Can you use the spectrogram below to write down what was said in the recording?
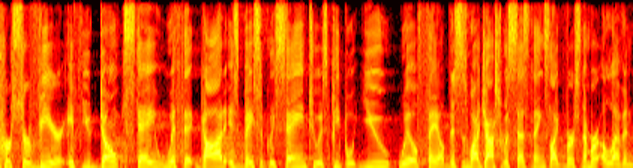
persevere, if you don't stay with it, God is basically saying to his people, you will fail. This is why Joshua says things like verse number 11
